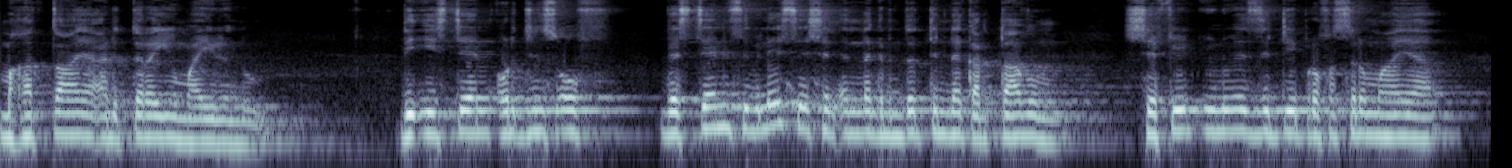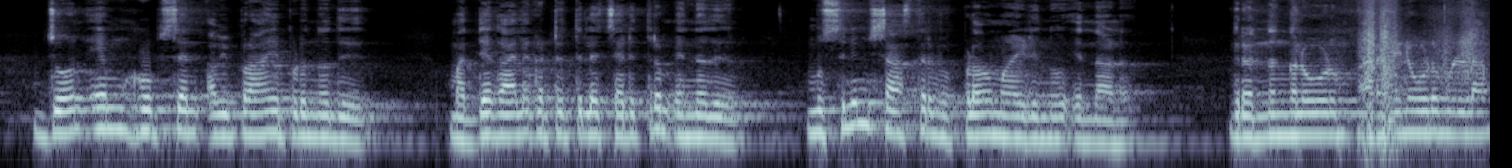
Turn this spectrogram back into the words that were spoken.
മഹത്തായ അടിത്തറയുമായിരുന്നു. The eastern origins of western civilization എന്ന ഗ്രന്ഥത്തിന്റെ കർത്താവും ഷെഫീഡ് യൂണിവേഴ്സിറ്റി പ്രൊഫസറുമായ ജോൺ എം ഹോബ്സൺ അഭിപ്രായപ്പെടുന്നത് മധ്യകാലഘട്ടത്തിലെ ചരിത്രം എന്നത് മുസ്ലിം ശാസ്ത്ര വിപ്ലവമായിരുന്നു എന്നാണ്. ഗ്രന്ഥങ്ങളോടും അറിവിനോടുമുള്ള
